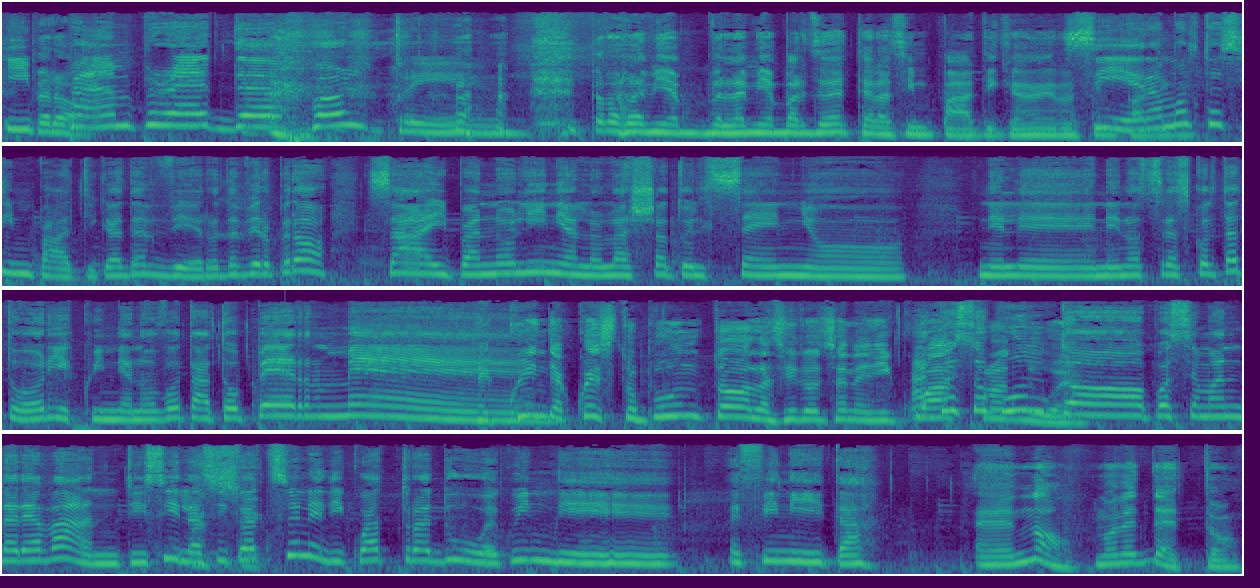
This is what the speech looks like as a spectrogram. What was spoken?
I Però, Pampered Poultry. però la, mia, la mia barzelletta era simpatica. Era Sì, simpatica. era molto simpatica, davvero, davvero. Però, sai, i pannolini hanno lasciato il segno nelle- nei nostri ascoltatori e quindi hanno votato per me. E quindi a questo punto la situazione è di 4 a questo a 2. punto possiamo andare avanti. Sì, la Eh sì. situazione è di 4 a 2, quindi è finita. Eh, no, non è detto.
